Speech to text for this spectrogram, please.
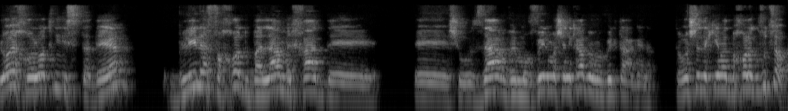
לא יכולות להסתדר בלי לפחות בלם אחד אה, שהוא זר ומוביל מה שנקרא ומוביל את ההגנה. אתה רואה שזה כמעט בכל הקבוצות.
